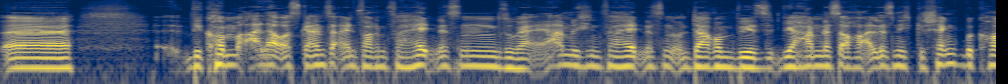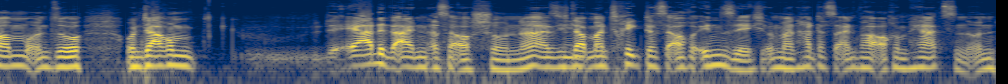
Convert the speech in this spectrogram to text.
äh, wir kommen alle aus ganz einfachen Verhältnissen, sogar ärmlichen Verhältnissen und darum, wir, wir haben das auch alles nicht geschenkt bekommen und so und darum erdet einen das auch schon, ne? Also ich mhm. glaube, man trägt das auch in sich und man hat das einfach auch im Herzen und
